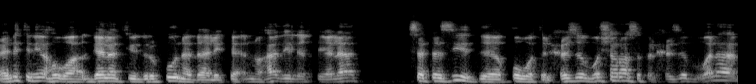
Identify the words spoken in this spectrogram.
نتنياهو وجالنت يدركون ذلك أنه هذه الاغتيالات ستزيد قوة الحزب وشراسة الحزب ولا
